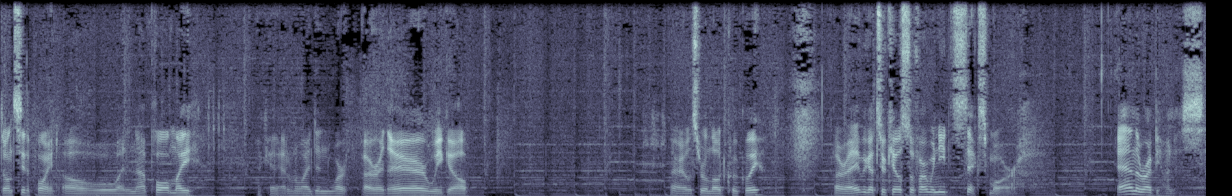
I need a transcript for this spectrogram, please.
Don't see the point. Oh, I did not pull my... Okay, I don't know why it didn't work. Alright, there we go. Alright, let's reload quickly. Alright, we got two kills so far. We need six more. And they're right behind us.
